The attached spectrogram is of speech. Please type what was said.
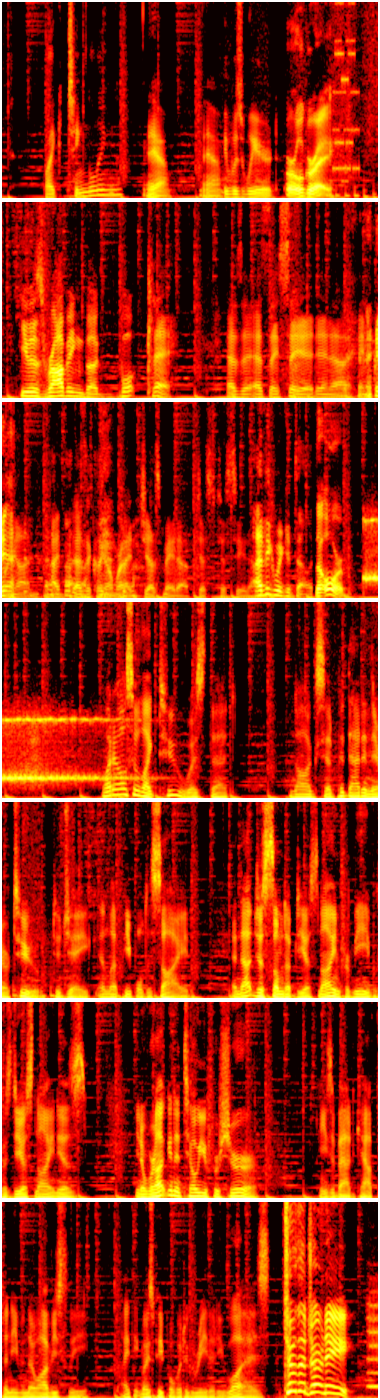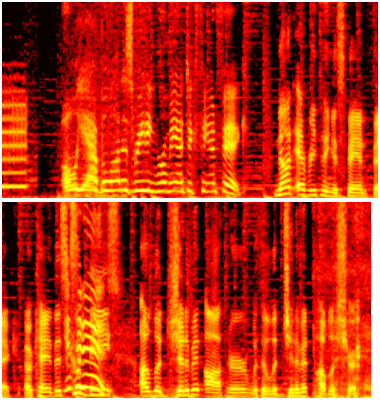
like tingling. Yeah, yeah. It was weird. Earl Grey. He was robbing the boucle, as it, as they say it in uh, in Klingon. I, that's a Klingon word I just made up. Just just so you know. I think we can tell. The Orb. What I also liked too was that Nog said, put that in there too to Jake and let people decide. And that just summed up DS9 for me because DS9 is, you know, we're not going to tell you for sure he's a bad captain, even though obviously I think most people would agree that he was. To the journey! Oh yeah, B'Elanna's reading romantic fanfic. Not everything is fanfic, okay? This Yes, could it be is. a legitimate author with a legitimate publisher.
